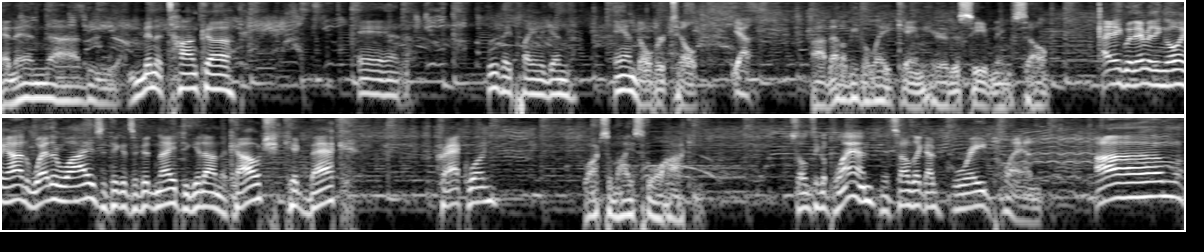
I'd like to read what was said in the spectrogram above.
And then uh, the Minnetonka and who are they playing again? Andover Tilt. Yeah. Uh, that'll be the late game here this evening. So I think with everything going on weather wise, I think it's a good night to get on the couch, kick back, crack one, watch some high school hockey. Sounds like a plan. It sounds like a great plan. Um,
